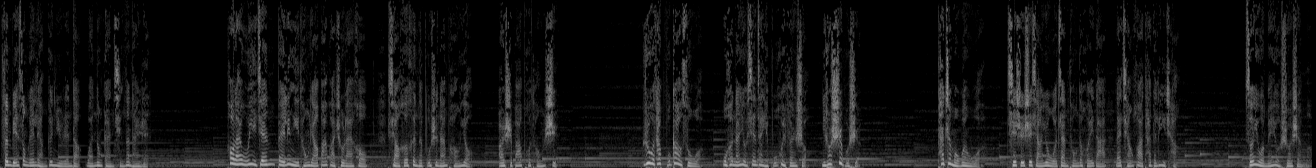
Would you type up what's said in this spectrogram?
分别送给两个女人的玩弄感情的男人。后来无意间被另一同僚八卦出来后，小何恨的不是男朋友，而是八婆同事。如果他不告诉我，我和男友现在也不会分手，你说是不是？他这么问我，其实是想用我赞同的回答来强化他的立场，所以我没有说什么，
